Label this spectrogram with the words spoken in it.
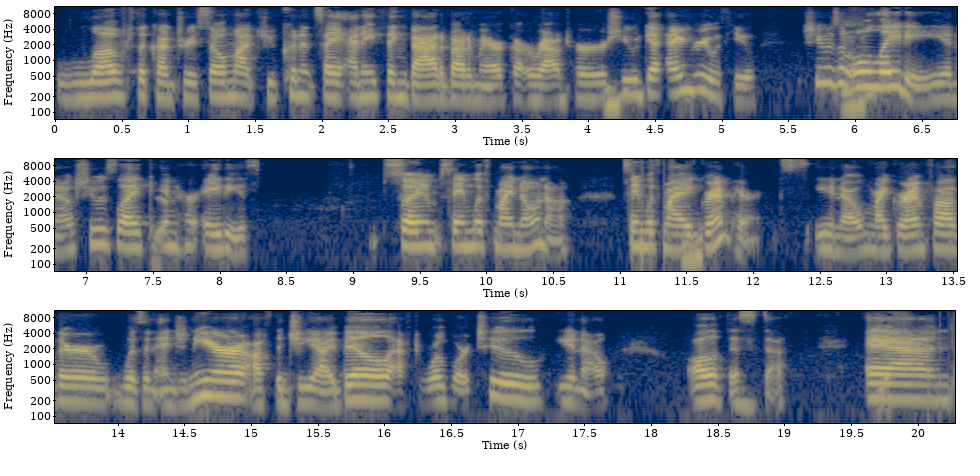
loved the country so much you couldn't say anything bad about America around her. She would get angry with you. She was an Mhm. old lady, you know. She was like Yeah. in her eighties. Same same with my nona. Same with my Mhm. grandparents. You know, my grandfather was an engineer off the GI Bill after World War II, you know, all of this stuff. Yeah. And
